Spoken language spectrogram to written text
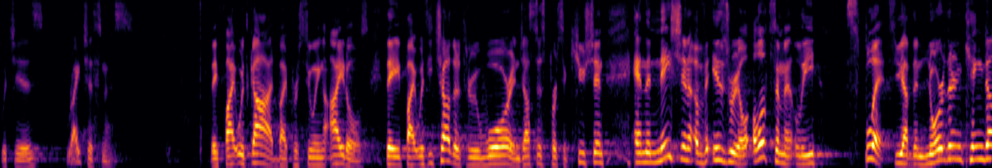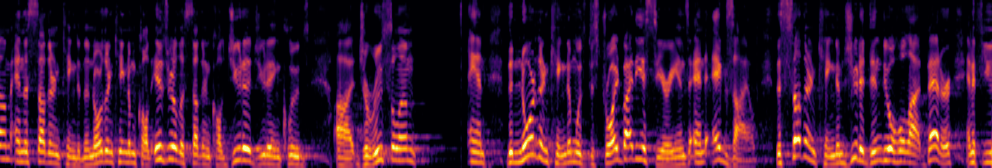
which is righteousness. They fight with God by pursuing idols. They fight with each other through war, injustice, persecution. And the nation of Israel ultimately splits. You have the northern kingdom and the southern kingdom. The northern kingdom called Israel, the southern called Judah. Judah includes uh, Jerusalem. And the northern kingdom was destroyed by the Assyrians and exiled. The southern kingdom, Judah, didn't do a whole lot better. And a few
